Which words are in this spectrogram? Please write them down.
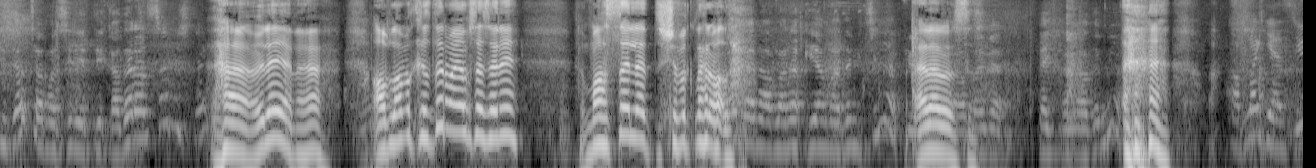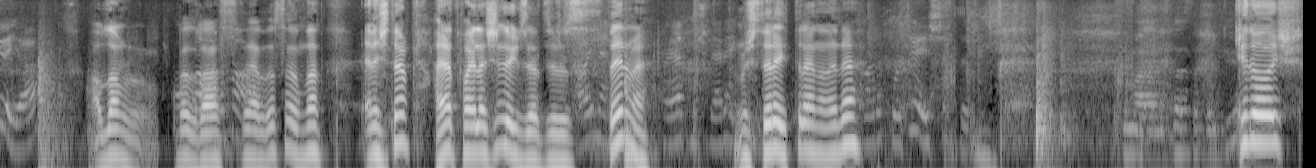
güzel çamaşır ettiği kadar alsam işte. Ha öyle yani ha. Ablamı kızdırma yoksa seni mahsayla şıfıklar valla. Ben ablana kıyamadığım için yapıyorum. Helal olsun. Pek tanıdım ya. Abla geziyor ya. Ablam biraz rahatsız yerde ondan eniştem hayat paylaşınca güzel diyoruz. Değil mi? Hayat müşterek. Müşterektir aynen öyle. Karı koca eşittir. Bizim aramızda sıkıntı yok. Kiloş.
